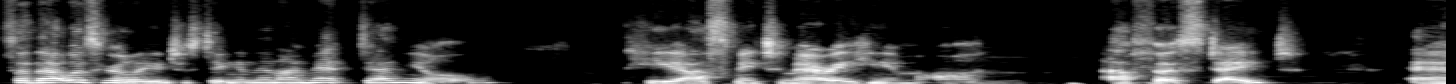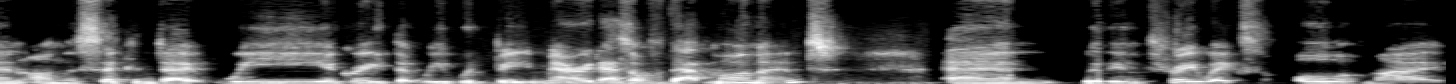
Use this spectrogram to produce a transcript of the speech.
So that was really interesting. And then I met Daniel, he asked me to marry him on our first date. And on the second date, we agreed that we would be married as of that moment. And within three weeks, all of my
